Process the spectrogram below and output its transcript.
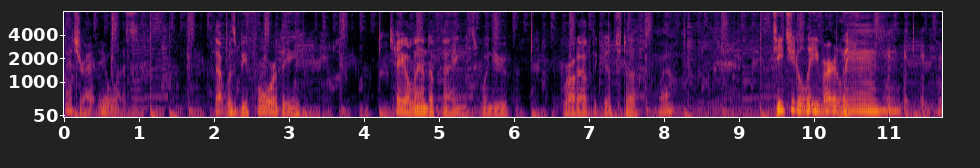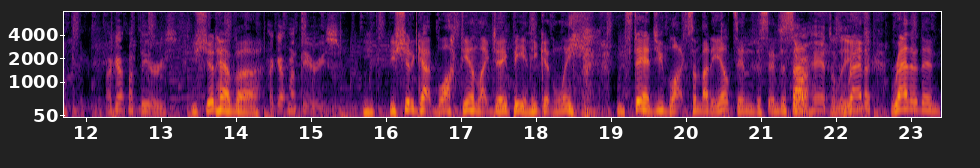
That's right. It was. That was before the tail end of things when you brought out the good stuff. Well, teach you to leave early. I got my theories. You should have. uh I got my theories. You, you should have got blocked in like JP, and he couldn't leave. Instead, you blocked somebody else in and dec- and decided I had to leave. rather rather than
